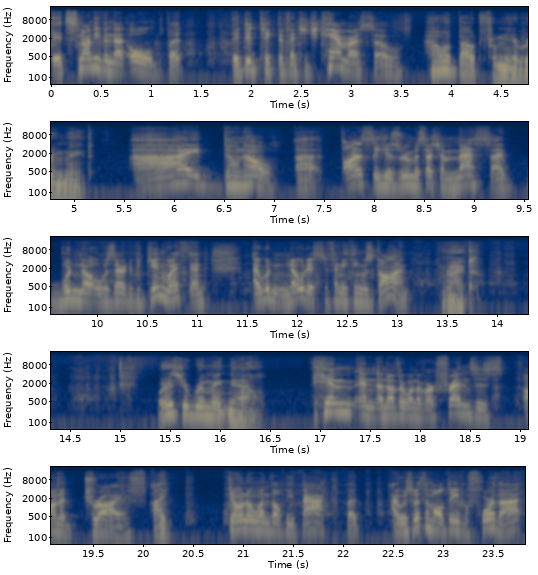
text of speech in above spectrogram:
It's not even that old, but they did take the vintage camera, so How about from your roommate? I don't know. Uh, honestly, his room is such a mess, I wouldn't know it was there to begin with, and I wouldn't notice if anything was gone. Right. Where's your roommate now? Him and another one of our friends is on a drive. I don't know when they'll be back, but I was with them all day before that.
